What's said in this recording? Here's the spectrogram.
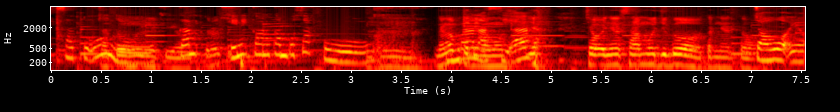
satu satu unit. unit iya. Kan terus ini kan kampus aku. Hmm. Nah, kamu tadi Mana ngomong sih, ah? ya, cowoknya sama juga ternyata. Cowoknya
